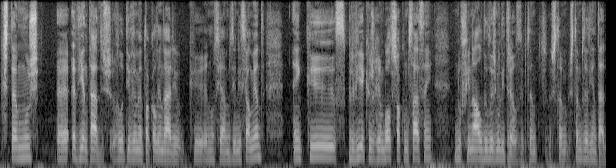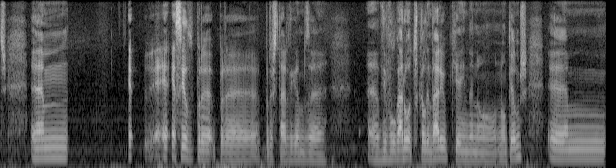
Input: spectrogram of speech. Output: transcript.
que estamos uh, adiantados relativamente ao calendário que anunciámos inicialmente, em que se previa que os reembolsos só começassem no final de 2013 e, portanto, estamos, estamos adiantados. Um, é, é, cedo para, para, para estar, digamos, a, a, divulgar outro calendário que ainda não, não temos. Um,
